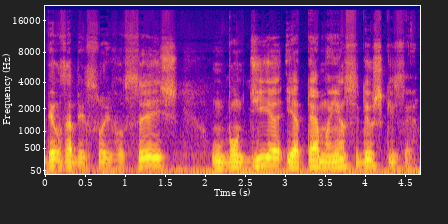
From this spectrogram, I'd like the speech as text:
Deus abençoe vocês, um bom dia e até amanhã, se Deus quiser.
